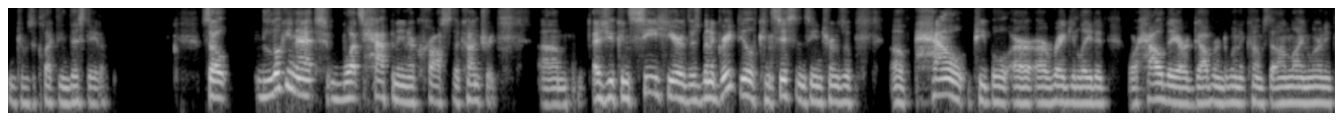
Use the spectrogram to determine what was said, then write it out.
in terms of collecting this data. So looking at what's happening across the country, um, as you can see here, there's been a great deal of consistency in terms of of how people are, are regulated or how they are governed when it comes to online learning.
